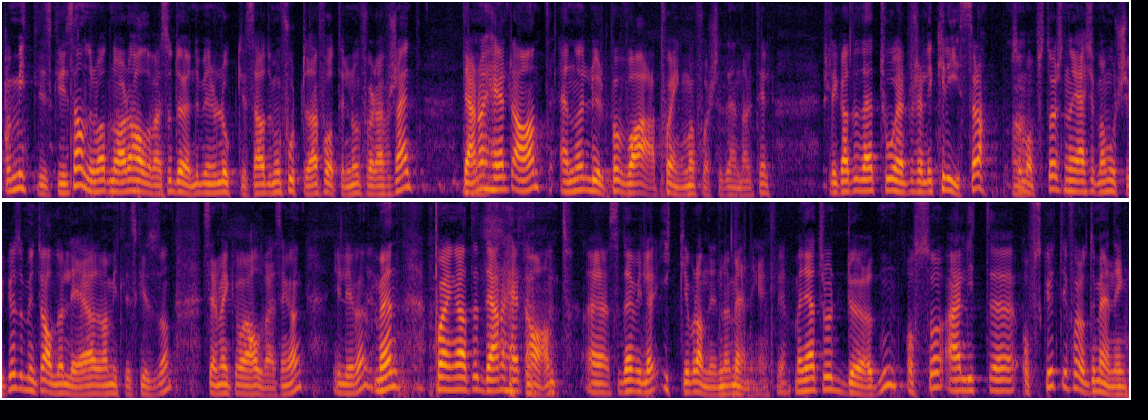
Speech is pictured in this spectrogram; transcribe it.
For Midtlivskrise handler om at nå er du halvveis og dørene begynner å lukke seg, og du må forte deg å få til noe før det er for seint. Det er noe helt annet enn å lure på hva er poenget med å fortsette en dag til. Slik at Det er to helt forskjellige kriser da, som oppstår. Så når jeg kjøpte meg motorsykkel, så begynte alle å le av det var midtlivskrise. og sånn, Selv om jeg ikke var halvveis engang i livet. Men poenget er at det er noe helt annet. Eh, så det vil jeg ikke blande inn med mening. egentlig. Men jeg tror døden også er litt uh, i forhold til mening.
